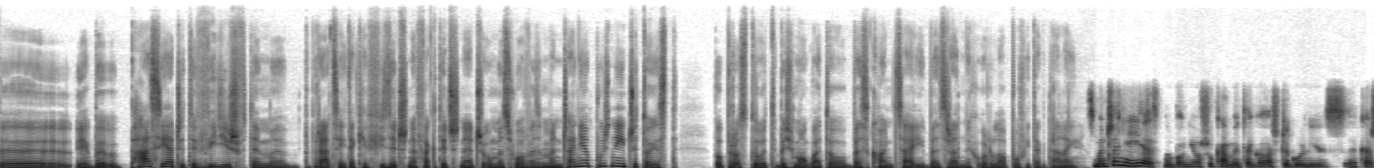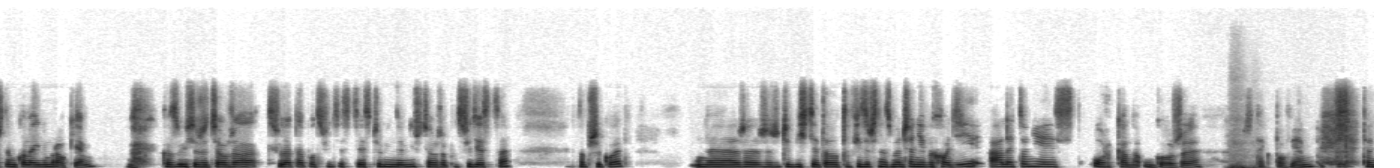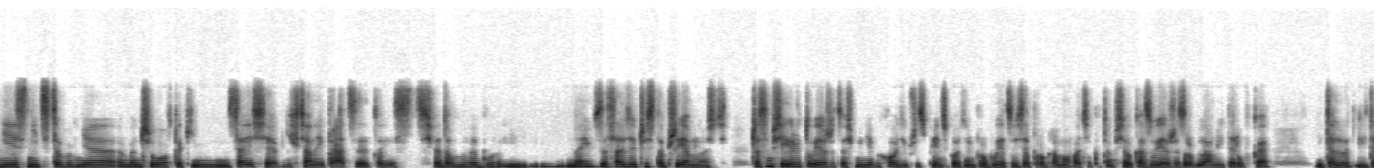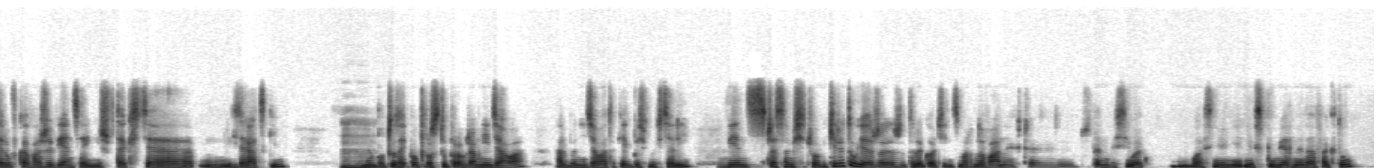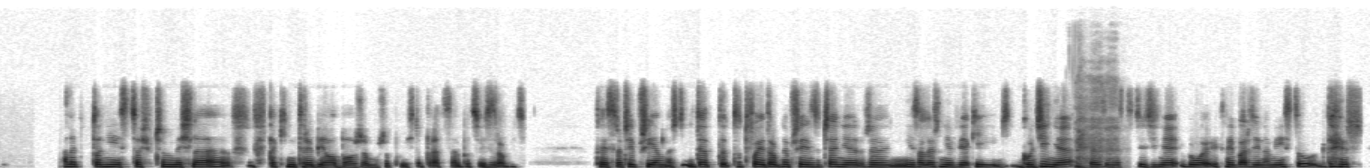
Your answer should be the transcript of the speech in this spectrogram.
jakby pasja, czy ty widzisz w tym pracę i takie fizyczne, faktyczne, czy umysłowe zmęczenie później, czy to jest po prostu ty byś mogła to bez końca i bez żadnych urlopów i tak dalej? Zmęczenie jest, no bo nie oszukamy tego, a szczególnie z każdym kolejnym rokiem. Okazuje się, że ciąża 3 lata po 30 jest czym innym niż ciąża po 30 na przykład. E, że, że rzeczywiście to, to fizyczne zmęczenie wychodzi, ale to nie jest orka na ugorze, że tak powiem. To nie jest nic, co by mnie męczyło w takim sensie w niechcianej pracy. To jest świadomy wybór i, no i w zasadzie czysta przyjemność. Czasem się irytuję, że coś mi nie wychodzi przez 5 godzin, próbuję coś zaprogramować, a potem się okazuje, że zrobiłam literówkę i ta literówka waży więcej niż w tekście mm, literackim mhm. no bo tutaj po prostu program nie działa, albo nie działa tak, jakbyśmy chcieli. Więc czasem się człowiek irytuje, że, że tyle godzin zmarnowanych, czy, czy ten wysiłek właśnie nie, niewspółmierny do efektu. Ale to nie jest coś, w czym myślę w, w, takim trybie, o Boże, muszę pójść do pracy albo coś zrobić. To jest raczej przyjemność. I to, to, to twoje drobne przejęzyczenie, że niezależnie w jakiej godzinie, zamiast dziedzinie, było jak najbardziej na miejscu, gdyż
